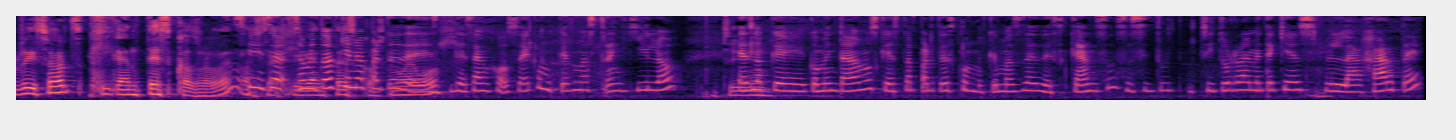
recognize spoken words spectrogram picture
resorts gigantescos, ¿verdad? O Sí, sea, so- sobre todo aquí en la parte de, de San José, como que es más tranquilo. Sí. Es lo que comentábamos, que esta parte es como que más de descanso. O sea, si tú, si tú realmente quieres relajarte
